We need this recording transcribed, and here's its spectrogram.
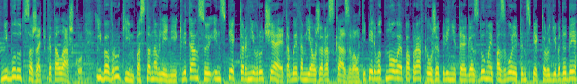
не будут сажать в каталажку. Ибо в руки им постановление и квитанцию инспектор не вручает, об этом я уже рассказывал. Теперь вот новая поправка, уже принятая Госдумой, позволит инспектору ГИБДД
